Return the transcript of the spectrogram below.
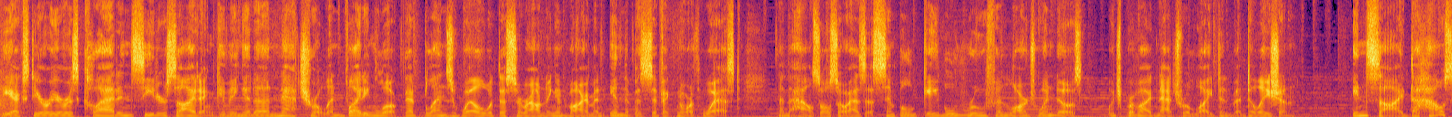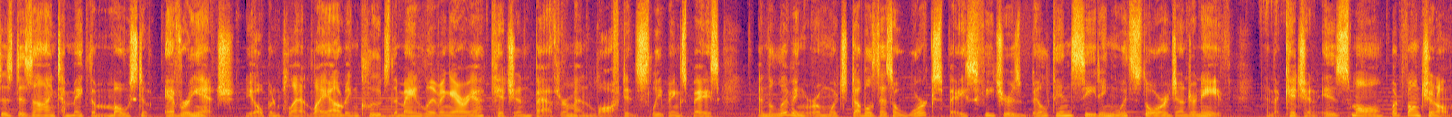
The exterior is clad in cedar siding, giving it a natural, inviting look that blends well with the surrounding environment in the Pacific Northwest. And the house also has a simple gable roof and large windows, which provide natural light and ventilation. Inside, the house is designed to make the most of every inch. The open plan layout includes the main living area, kitchen, bathroom, and lofted sleeping space, and the living room, which doubles as a workspace, features built-in seating with storage underneath. And the kitchen is small but functional,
